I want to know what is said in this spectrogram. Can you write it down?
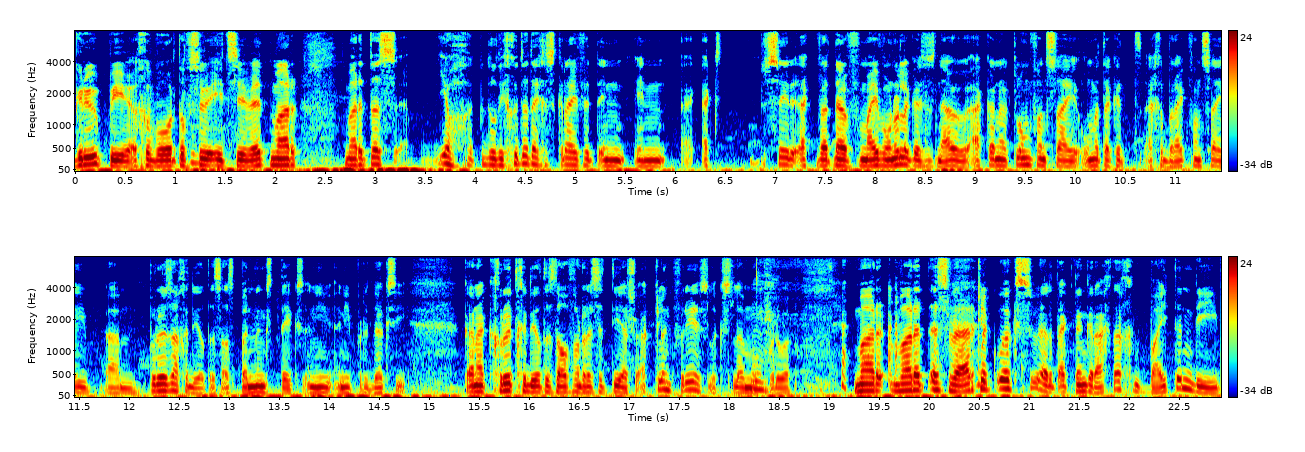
groepie geword of so iets, jy weet, maar maar dit was ja, ek bedoel die goed wat hy geskryf het en en ek, ek sê ek wat nou vir my wonderlik is is nou ek kan 'n klomp van sy omdat ek dit gebruik van sy ehm um, prosa gedeeltes as bindingsteks in die in die produksie kan ek groot gedeeltes daarvan resiteer? So ek klink vreeslik slim op verhoog maar maar dit is werklik ook so dat ek dink regtig buiten die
